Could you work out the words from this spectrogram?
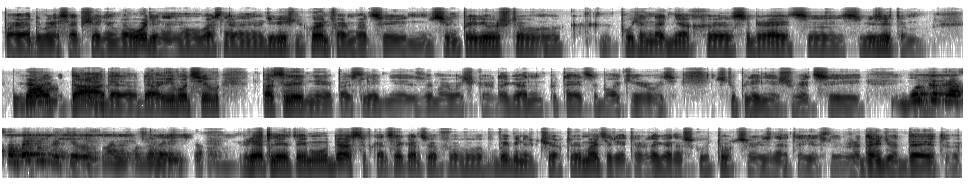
порадовали сообщением Володина, но у вас, наверное, не удивишь никакой информации. Сегодня появилось, что Путин на днях э, собирается с визитом. Да, да, да, да. И вот последняя, последняя заморочка Эрдоган, он пытается блокировать вступление Швеции. Вот как раз об этом хотела с вами поговорить. Вряд ли это ему удастся. В конце концов, выгонит к чертовой матери эту эрдогановскую Турцию из НАТО, если уже дойдет до этого,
